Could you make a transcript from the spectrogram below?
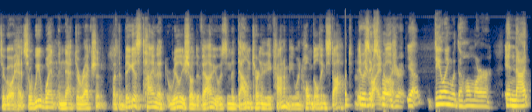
to go ahead. So we went in that direction. But the biggest time that really showed the value was in the downturn of the economy when home building stopped. It was dried up. exposure. Yeah. Dealing with the homeowner and not,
